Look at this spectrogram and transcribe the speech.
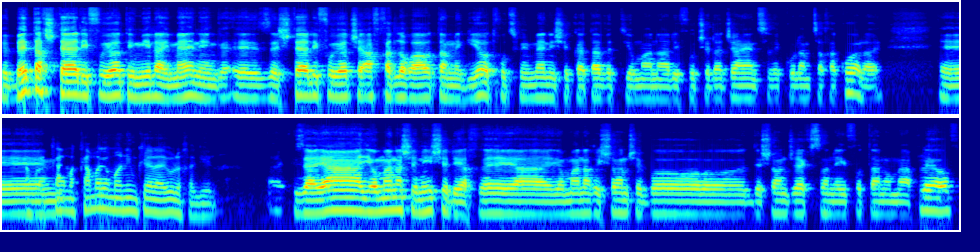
ובטח שתי אליפויות עם אילי מנינג, אה, זה שתי אליפויות שאף אחד לא ראה אותן מגיעות, חוץ ממני שכתב את יומן האליפות של הג'יינטס וכולם צחקו עליי. אבל כמה, כמה יומנים כאלה היו לך, גיל? זה היה היומן השני שלי אחרי היומן הראשון שבו דשון ג'קסון העיף אותנו מהפלייאוף.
